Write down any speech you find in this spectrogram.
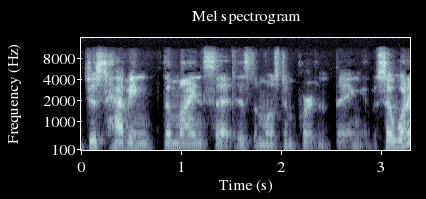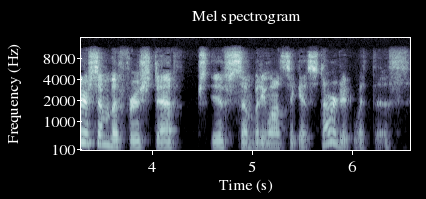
just having the mindset is the most important thing. So what are some of the first steps if somebody wants to get started with this?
